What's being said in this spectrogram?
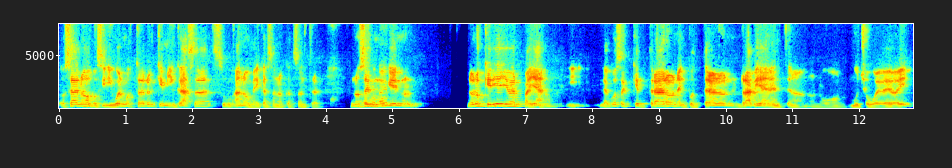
o sea, no, pues igual mostraron que mi casa, su, ah, no, mi casa no alcanzó a entrar. No sé, No, pues como que no, no los quería llevar para allá, ¿no? Y la cosa es que entraron, encontraron rápidamente, no, no- no hubo mucho hueveo ahí,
